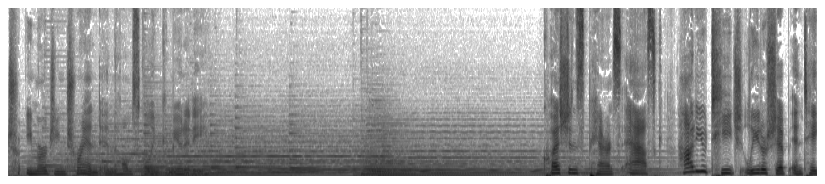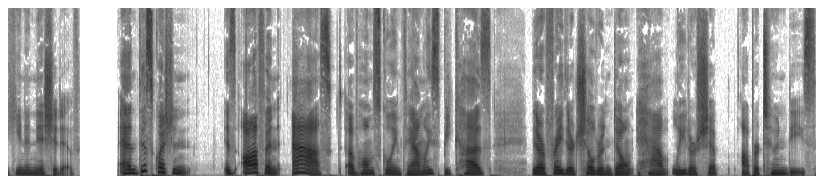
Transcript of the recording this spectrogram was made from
tr- emerging trend in the homeschooling community. Questions parents ask How do you teach leadership and taking initiative? And this question is often asked of homeschooling families because they're afraid their children don't have leadership opportunities.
